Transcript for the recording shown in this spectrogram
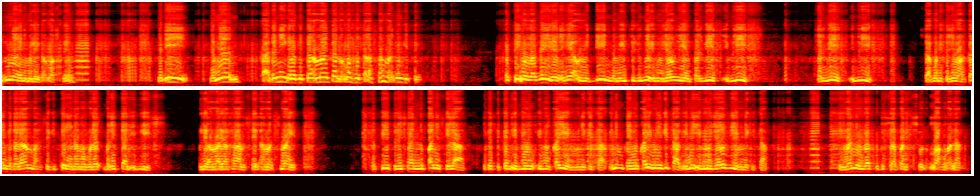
Saya dengar ini mulai kat Allah. Jadi, dengan keadaan ni kalau kita amalkan, Allah SWT selamatkan kita. Kata Imam Ghazali dan Ihya Ulmiddin, nama itu juga Ibn Jawzi yang talbis Iblis. Talbis Iblis. Sudah pun diterjemahkan ke dalam bahasa kita dengan nama belitan Iblis. Oleh Allah Yarham Syed Ahmad Smaid. Tapi tulisan depannya silap. Dikatakan Ibnu Ibnu Qayyim punya kitab. Ini bukan Ibnu Qayyim punya kitab. Ini Ibnu Jauzi punya kitab. Di mana berlaku kesilapan tersebut. Allahu Alam.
